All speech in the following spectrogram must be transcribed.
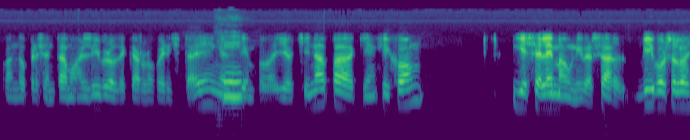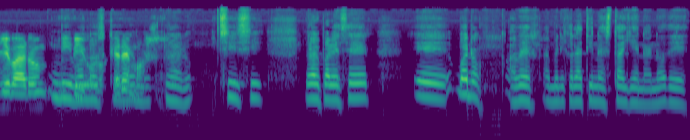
Cuando presentamos el libro de Carlos Beristain, El tiempo de Ayotzinapa, aquí en Gijón, y ese lema universal, vivos se los llevaron, vivos, los, queremos. Claro, sí, sí, pero al parecer eh, bueno, a ver, América Latina está llena ¿no? de,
